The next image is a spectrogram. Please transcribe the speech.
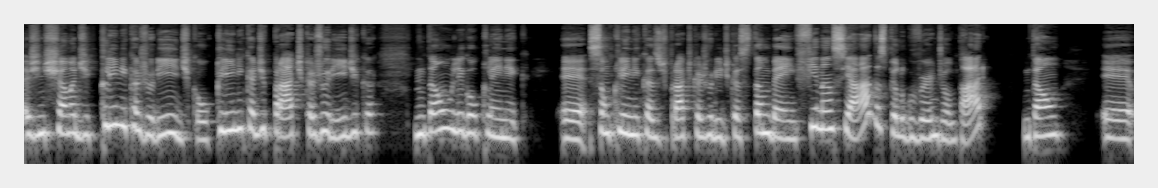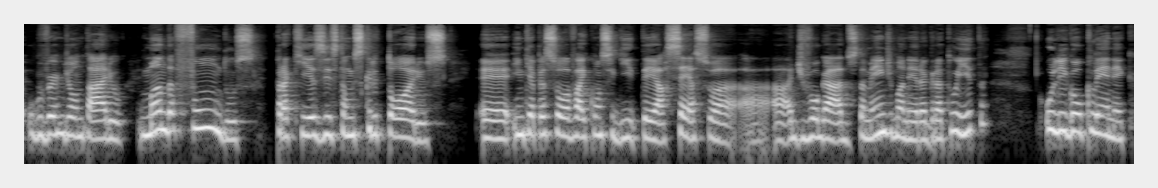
a gente chama de clínica jurídica ou clínica de prática jurídica. Então, o Legal Clinic é, são clínicas de práticas jurídicas também financiadas pelo governo de Ontário. Então, é, o governo de Ontário manda fundos para que existam escritórios é, em que a pessoa vai conseguir ter acesso a, a, a advogados também de maneira gratuita. O Legal Clinic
